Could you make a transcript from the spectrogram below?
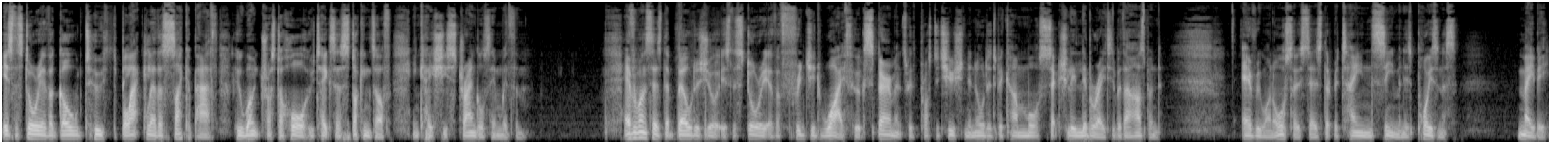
It's the story of a gold toothed black leather psychopath who won't trust a whore who takes her stockings off in case she strangles him with them. Everyone says that Belle de Jour is the story of a frigid wife who experiments with prostitution in order to become more sexually liberated with her husband. Everyone also says that retained semen is poisonous. Maybe.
